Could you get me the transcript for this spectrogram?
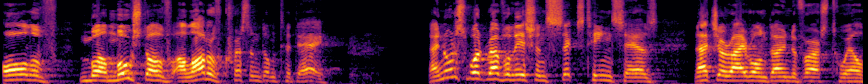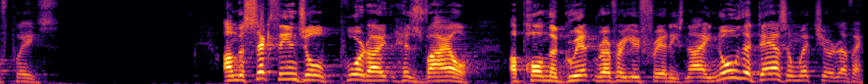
all of, well, most of, a lot of Christendom today. Now, notice what Revelation 16 says. Let your eye run down to verse 12, please. And the sixth angel poured out his vial upon the great river Euphrates. Now, I know the days in which you're living.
